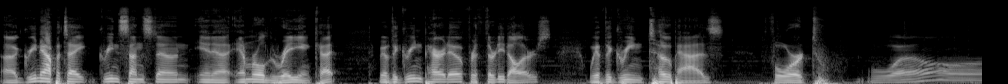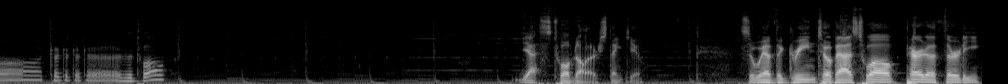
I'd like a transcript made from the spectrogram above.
Uh, green apatite, green sunstone in an emerald radiant cut. We have the green peridot for $30. We have the green topaz for 12 is it 12 yes $12 thank you so we have the green topaz 12 peridot 30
